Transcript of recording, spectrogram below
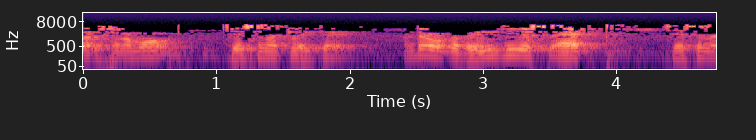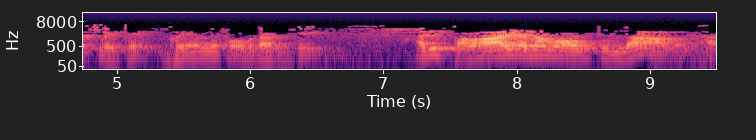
దర్శనమో చేసినట్లయితే అంటే ఒక రిలీజియస్ యాక్ట్ చేసినట్లయితే భయాన్ని పోవడానికి అది పలాయనం అవుతుందా అవదా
